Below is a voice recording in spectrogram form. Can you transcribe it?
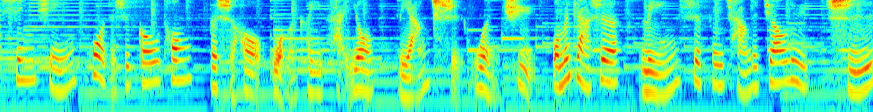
心情或者是沟通的时候，我们可以采用量尺问句。我们假设零是非常的焦虑，十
